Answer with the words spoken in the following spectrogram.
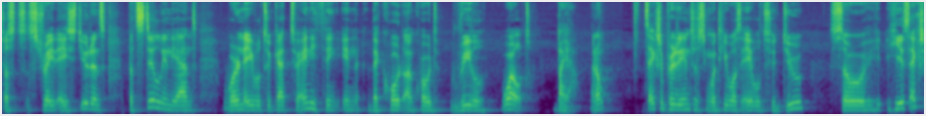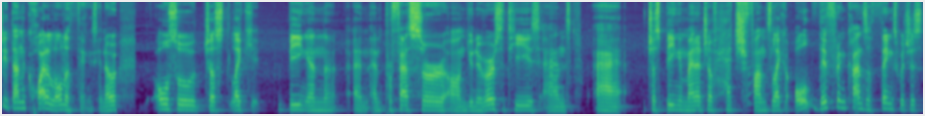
just straight A students, but still in the end weren't able to get to anything in the quote unquote real world. But yeah, you know, it's actually pretty interesting what he was able to do. So he, has actually done quite a lot of things, you know. Also, just like being an an, an professor on universities and uh, just being a manager of hedge funds, like all different kinds of things, which is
